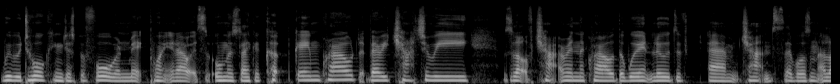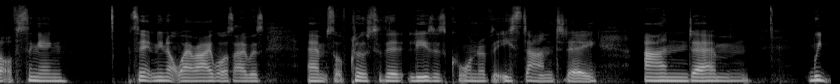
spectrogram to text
We were talking just before, and Mick pointed out it's almost like a cup game crowd, very chattery. There's a lot of chatter in the crowd. There weren't loads of um, chants. There wasn't a lot of singing. Certainly not where I was. I was um, sort of close to the Leazes corner of the East Stand today, and um, we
